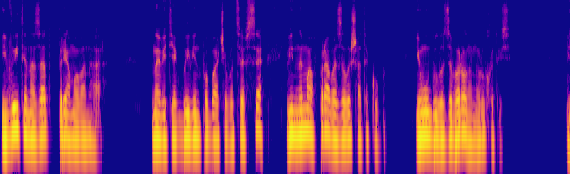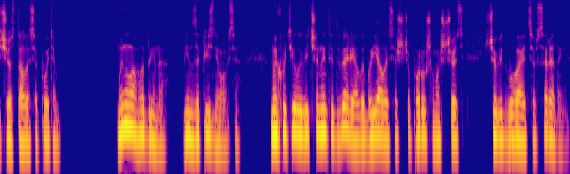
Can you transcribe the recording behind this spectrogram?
і вийти назад прямо в ангар. Навіть якби він побачив оце все, він не мав права залишати куб. Йому було заборонено рухатись. І що сталося потім? Минула година, він запізнювався. Ми хотіли відчинити двері, але боялися, що порушимо щось, що відбувається всередині.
